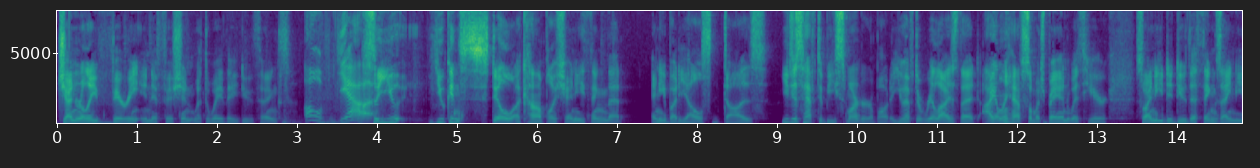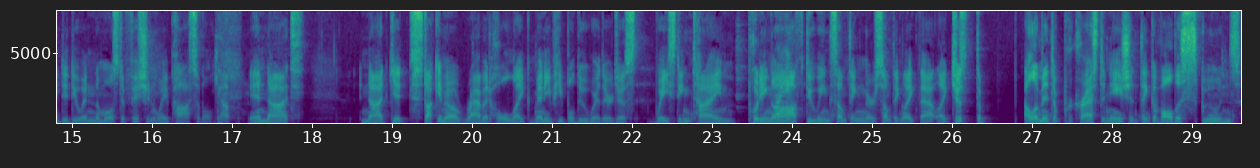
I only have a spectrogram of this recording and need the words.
generally very inefficient with the way they do things. Oh yeah. So you you can still accomplish anything that anybody else does. You just have to be smarter about it. You have to realize that I only have so much bandwidth here, so I need to do the things I need to do in the most efficient way possible. Yep. And not not get stuck in a rabbit hole like many people do where they're just wasting time putting Right. off doing something or something like that. Like just the element of procrastination. Think of all the spoons.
